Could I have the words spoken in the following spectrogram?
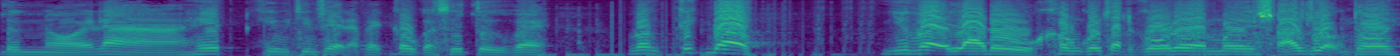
Đừng nói là hết khi mà chim sẻ đã phải câu cả sư tử về. Vâng kích đầu. Như vậy là đủ, Không có chặt gỗ đâu em ơi, xóa ruộng thôi.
